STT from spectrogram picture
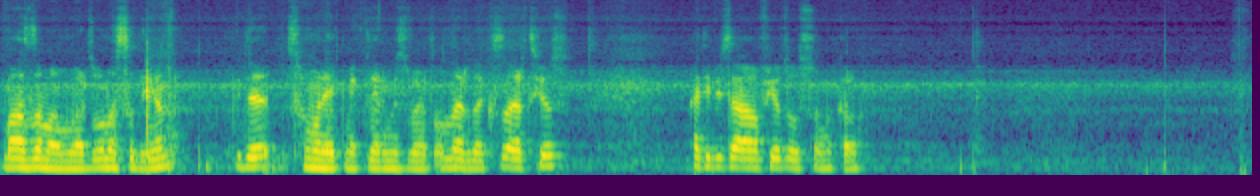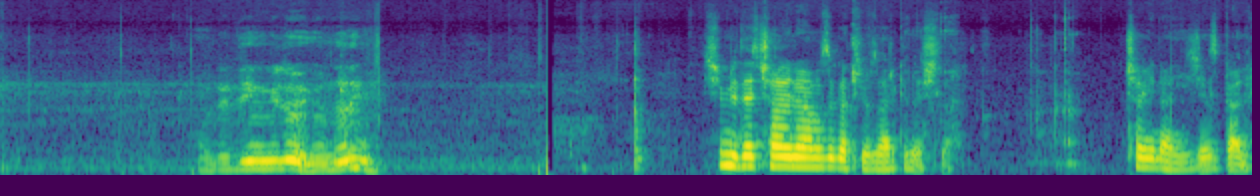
malzemem vardı. Ona sılıyorsun. Bir de somon ekmeklerimiz vardı. Onları da kızartıyoruz. Hadi bize afiyet olsun bakalım. O dediğin videoyu gönderdin mi? Şimdi de çaylarımızı katıyoruz arkadaşlar. Çayına yiyeceğiz gali.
